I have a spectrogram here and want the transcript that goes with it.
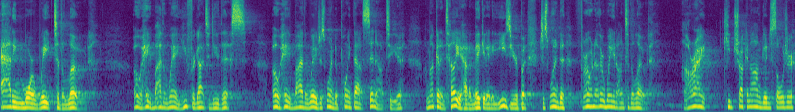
adding more weight to the load. Oh, hey, by the way, you forgot to do this. Oh, hey, by the way, just wanted to point that sin out to you. I'm not going to tell you how to make it any easier, but just wanted to throw another weight onto the load. All right, keep trucking on, good soldier.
